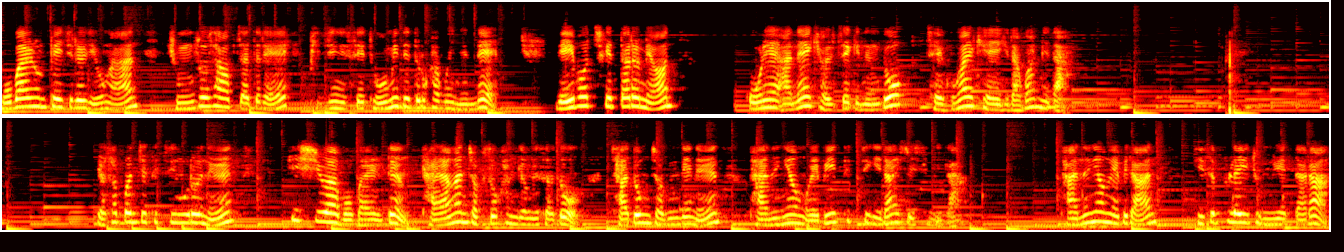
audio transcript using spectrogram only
모바일 홈페이지를 이용한 중소사업자들의 비즈니스에 도움이 되도록 하고 있는데 네이버 측에 따르면 올해 안에 결제 기능도 제공할 계획이라고 합니다. 여섯 번째 특징으로는 PC와 모바일 등 다양한 접속 환경에서도 자동 적용되는 반응형 웹이 특징이라 할 수 있습니다. 반응형 웹이란 디스플레이 종류에 따라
